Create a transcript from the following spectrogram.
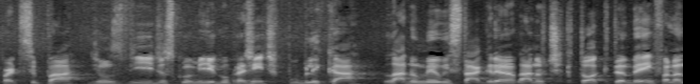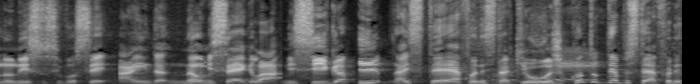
participar de uns vídeos comigo pra gente publicar lá no meu Instagram, lá no TikTok também. Falando nisso, se você ainda não me segue lá, me siga. E a Stephanie está aqui hoje. Quanto tempo, Stephanie?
